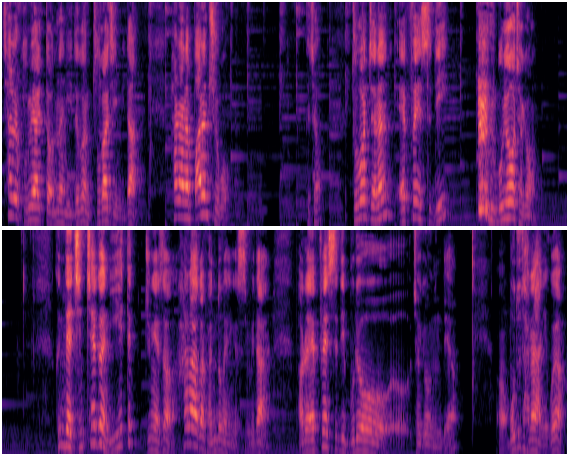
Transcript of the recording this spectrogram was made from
차를 구매할 때 얻는 이득은 두 가지입니다. 하나는 빠른 출고, 그쵸? 두 번째는 FSD 무료 적용. 근데 진- 최근 이 혜택 중에서 하나가 변동이 생겼습니다. 바로 FSD 무료 적용인데요. 어, 모두 다는 아니고요.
